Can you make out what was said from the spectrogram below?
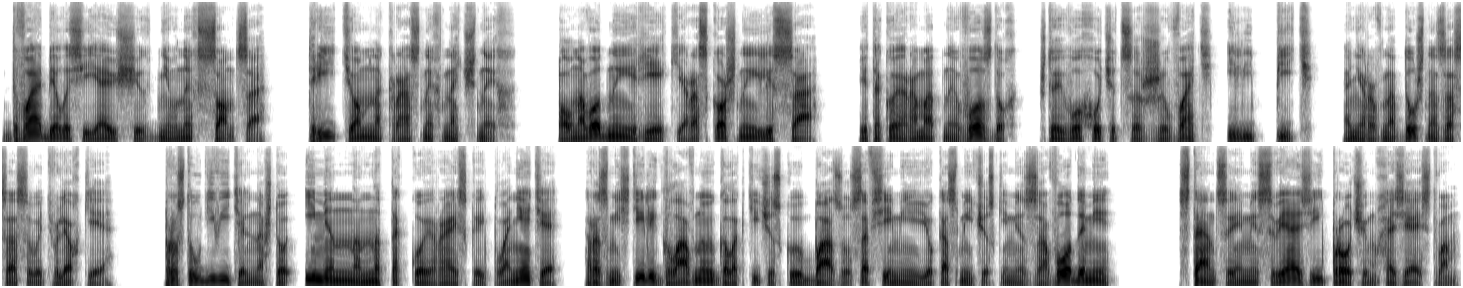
Два белосияющих дневных солнца, три темно-красных ночных, полноводные реки, роскошные леса и такой ароматный воздух, что его хочется жевать или пить, а не равнодушно засасывать в легкие. Просто удивительно, что именно на такой райской планете разместили главную галактическую базу со всеми ее космическими заводами, станциями связи и прочим хозяйством.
